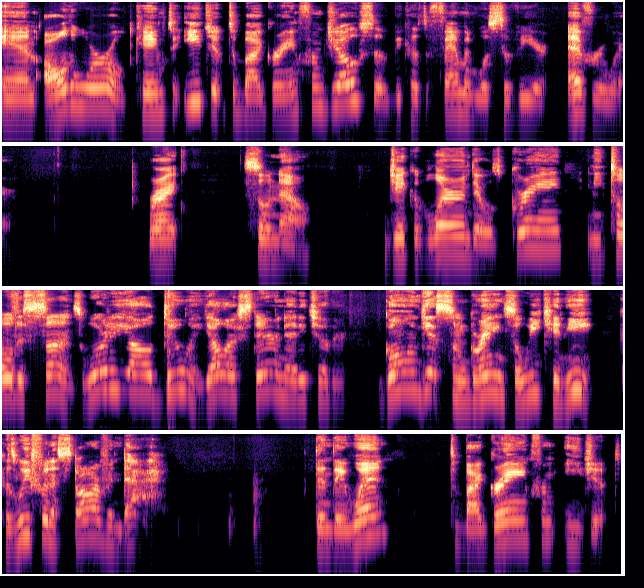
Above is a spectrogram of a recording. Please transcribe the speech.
And all the world came to Egypt to buy grain from Joseph because the famine was severe everywhere. Right? So now, Jacob learned there was grain and he told his sons, What are y'all doing? Y'all are staring at each other. Go and get some grain so we can eat because we finna starve and die. Then they went to buy grain from Egypt.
